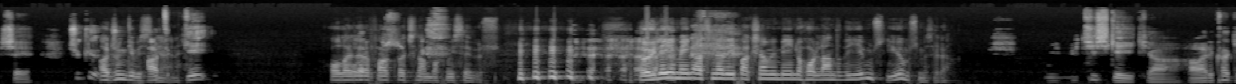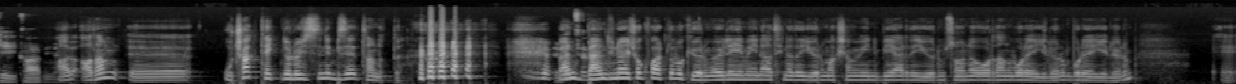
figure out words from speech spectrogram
şeye. Çünkü Acun gibisin artık yani. Olaylara Olabilir. farklı açıdan bakmayı seviyorsun. Öğle yemeğini Atina'da yiyip akşam yemeğini Hollanda'da yiyor musun? Yiyor musun mesela? mü- müthiş geyik ya. Harika geyik abi ya. Abi adam e, uçak teknolojisini bize tanıttı. ben evet. ben dünyaya çok farklı bakıyorum. Öğle yemeğini Atina'da yiyorum, akşam yemeğini bir yerde yiyorum. Sonra oradan oraya geliyorum, buraya geliyorum. E,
